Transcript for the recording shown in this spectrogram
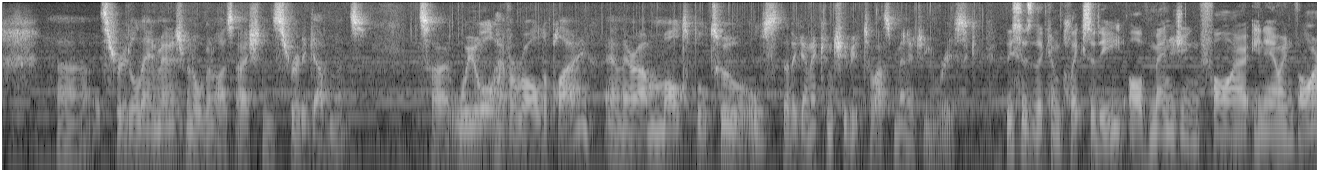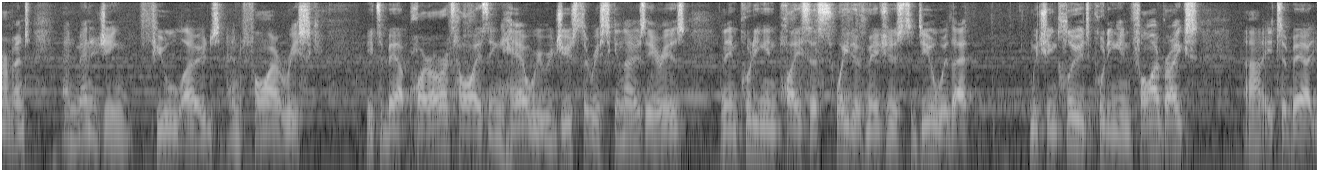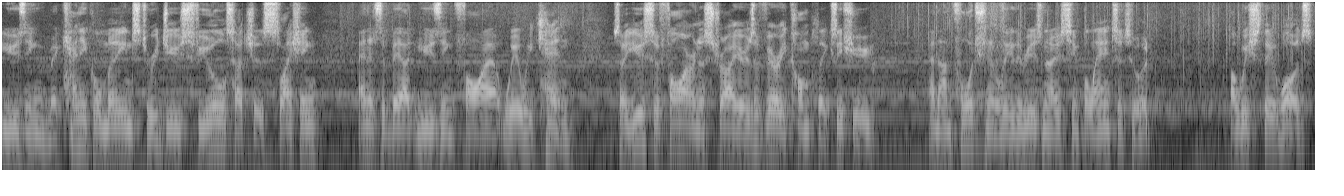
uh, through to land management organisations, through to governments. So we all have a role to play and there are multiple tools that are going to contribute to us managing risk. This is the complexity of managing fire in our environment and managing fuel loads and fire risk. It's about prioritising how we reduce the risk in those areas and then putting in place a suite of measures to deal with that, which includes putting in fire breaks, uh, it's about using mechanical means to reduce fuel such as slashing and it's about using fire where we can. So use of fire in Australia is a very complex issue and unfortunately there is no simple answer to it. I wish there was.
